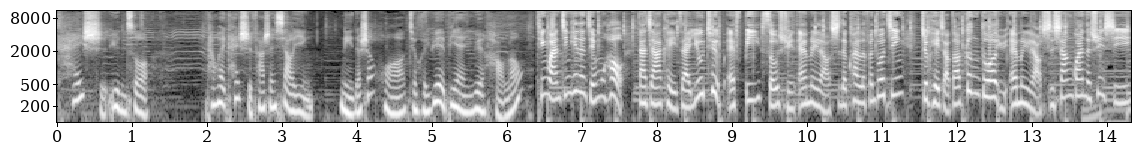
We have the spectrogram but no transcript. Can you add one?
开始运作，他会开始发生效应。你的生活就会越变越好喽。听完今天的节目后，大家可以在 YouTube、FB 搜寻 Emily 老师的快乐分多金，就可以找到更多与 Emily 老师相关的讯息。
